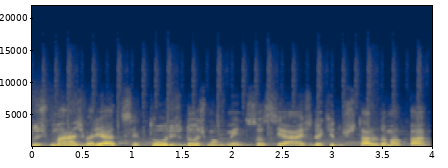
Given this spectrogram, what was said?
dos mais variados setores dos movimentos sociais daqui do estado do Amapá.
